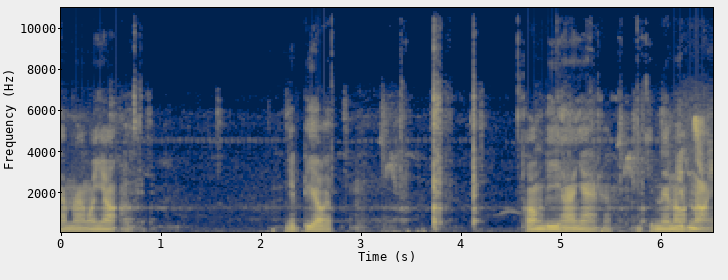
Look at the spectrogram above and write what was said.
ทำน้ำว่าเยาะนิดเดียวครับ ของดีหายากครับ กินแน่นอนนิดหน่อย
